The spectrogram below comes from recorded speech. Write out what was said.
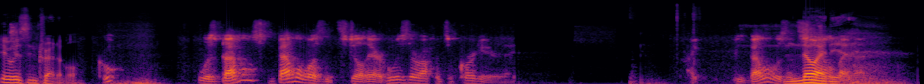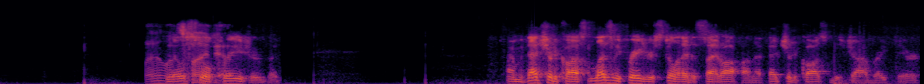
It was incredible. Cool. was Bevell's? Bevel wasn't still there. Who was their offensive coordinator then? I, because Bevell was in No Seattle idea. By then. well, That was let's still find out. Frazier, but I mean that should have cost Leslie Frazier still had to sign off on that. That should have cost him his job right there.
